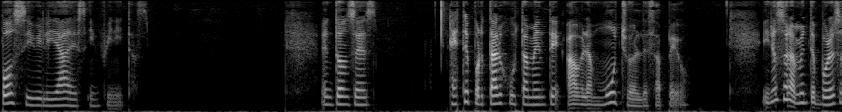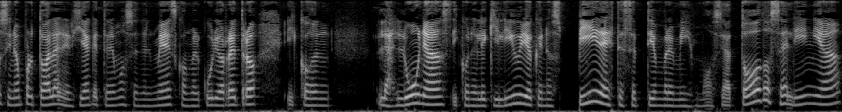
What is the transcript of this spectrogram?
posibilidades infinitas. Entonces, este portal justamente habla mucho del desapego. Y no solamente por eso, sino por toda la energía que tenemos en el mes con Mercurio retro y con las lunas y con el equilibrio que nos pide este septiembre mismo. O sea, todo se alinea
